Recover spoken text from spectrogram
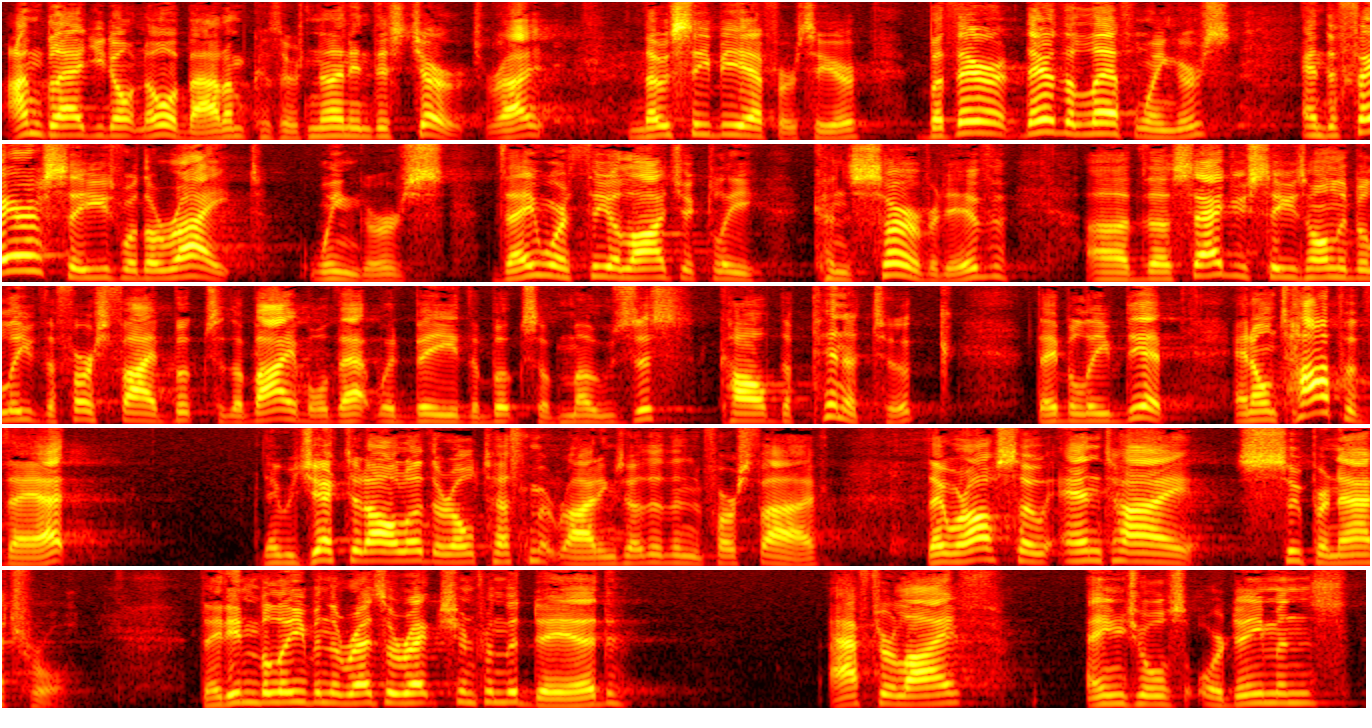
I'm glad you don't know about them because there's none in this church, right? No CBFers here. But they're, they're the left wingers, and the Pharisees were the right wingers. They were theologically conservative. Uh, the Sadducees only believed the first five books of the Bible. That would be the books of Moses, called the Pentateuch. They believed it. And on top of that, they rejected all other Old Testament writings other than the first five. They were also anti supernatural. They didn't believe in the resurrection from the dead, afterlife, angels, or demons.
